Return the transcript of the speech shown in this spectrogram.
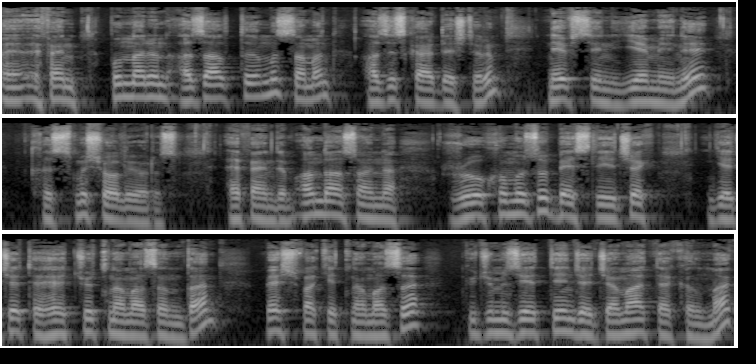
E, efendim bunların azalttığımız zaman aziz kardeşlerim nefsin yemini kısmış oluyoruz. Efendim ondan sonra ruhumuzu besleyecek gece teheccüd namazından beş vakit namazı gücümüz yettiğince cemaatle kılmak,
